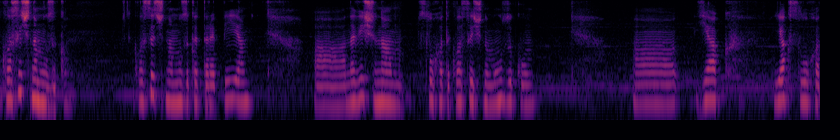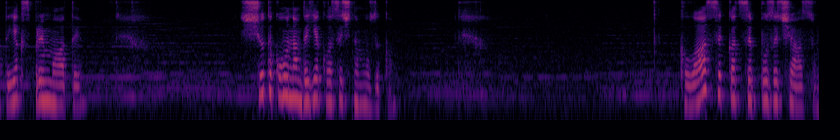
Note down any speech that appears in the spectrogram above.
класична музика. Класична музика терапія. А, навіщо нам слухати класичну музику? Як, як слухати, як сприймати? Що такого нам дає класична музика? Класика це поза часом.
